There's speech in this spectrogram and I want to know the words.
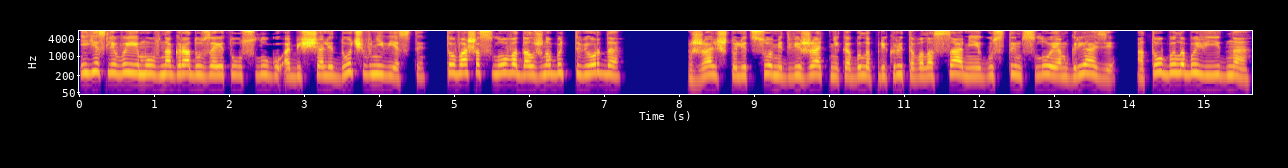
И если вы ему в награду за эту услугу обещали дочь в невесты, то ваше слово должно быть твердо. Жаль, что лицо медвежатника было прикрыто волосами и густым слоем грязи, а то было бы видно,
